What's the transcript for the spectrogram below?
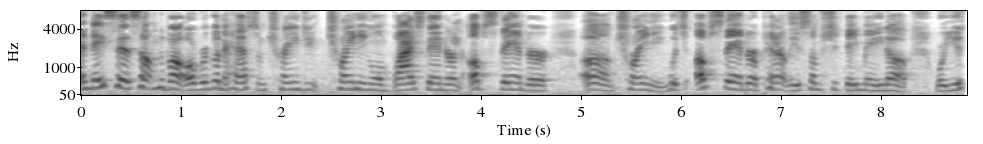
And they said something about oh we're to have some training training on bystander and upstander um, training, which upstander apparently is some shit they made up where you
